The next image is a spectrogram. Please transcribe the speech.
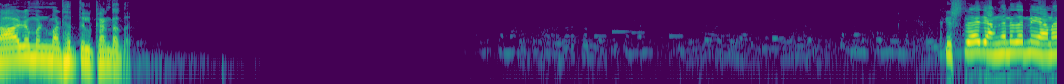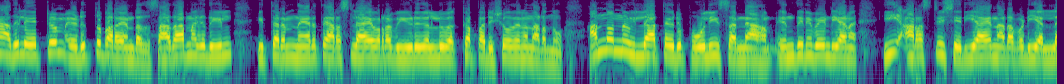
താഴമൺ മഠത്തിൽ കണ്ടത്. കൃഷ്ണരാജ് അങ്ങനെ തന്നെയാണ് അതിൽ ഏറ്റവും എടുത്തു പറയേണ്ടത്. സാധാരണഗതിയിൽ ഇത്തരം നേരത്തെ അറസ്റ്റിലായവരുടെ വീടുകളിലും ഒക്കെ പരിശോധന നടന്നു. അന്നൊന്നും ഇല്ലാത്ത ഒരു പോലീസ് സന്നാഹം. എന്തിനു വേണ്ടിയാണ് ഈ അറസ്റ്റ് ശരിയായ നടപടിയല്ല?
